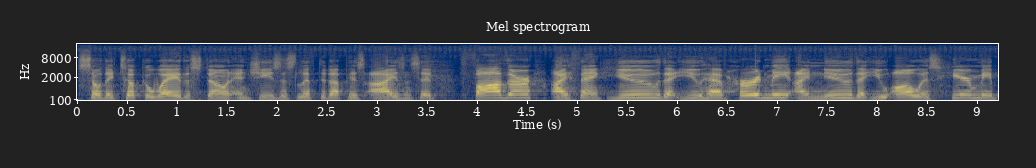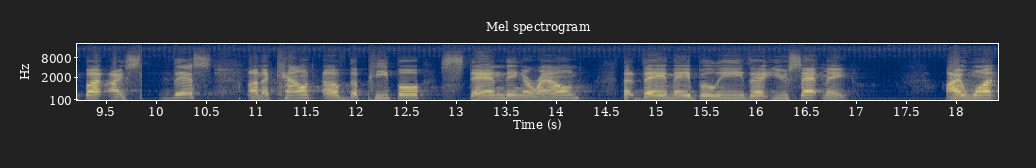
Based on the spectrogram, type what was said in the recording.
So they took away the stone, and Jesus lifted up his eyes and said, Father, I thank you that you have heard me. I knew that you always hear me, but I said this on account of the people standing around, that they may believe that you sent me. I want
